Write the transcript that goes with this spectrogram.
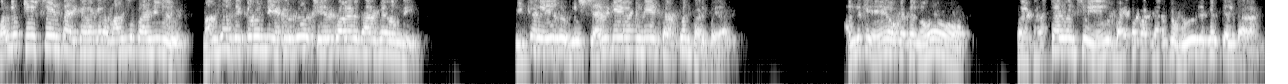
పళ్ళు చూస్తూ ఉంటాయి ఇక్కడ మనసు పనిచేయదు మనసు అంత ఎక్కడ ఉంది? ఎక్కడికో చేరుకోవాలని దానిపై ఉంది. ఇక్కడ లేదు దృష్టి అందుకే ఏమైంది? తక్కువ పడిపోయాలి. అందుకే ఒకతను తన కష్టాల నుంచి బయటపడడానికి గురువు దగ్గరికి వెళ్తారండి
